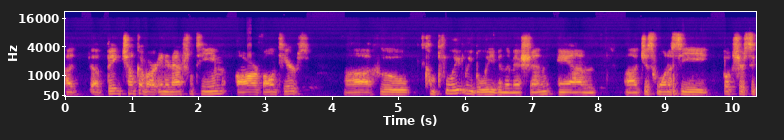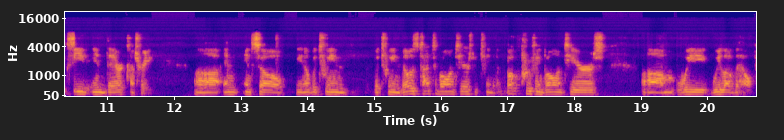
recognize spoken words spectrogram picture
a, a, big chunk of our international team are volunteers uh, who completely believe in the mission and uh, just want to see Bookshare succeed in their country. Uh, and and so you know between between those types of volunteers, between the book proofing volunteers, um, we we love the help.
